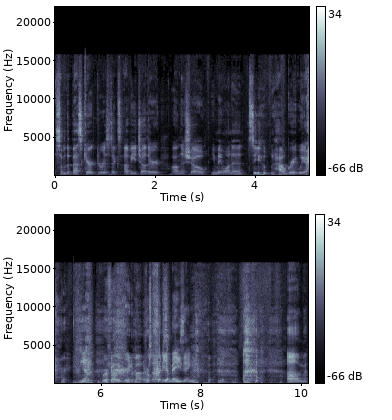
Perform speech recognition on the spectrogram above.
some of the best characteristics of each other on the show. You may want to see who, how great we are. Yeah. we're feeling great about ourselves we're pretty amazing um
